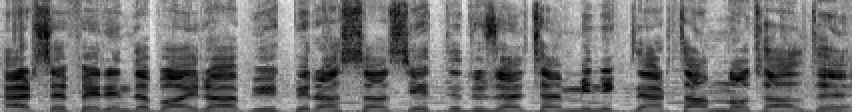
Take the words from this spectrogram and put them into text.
Her seferinde bayrağı büyük bir hassasiyetle düzelten minikler tam not aldı.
